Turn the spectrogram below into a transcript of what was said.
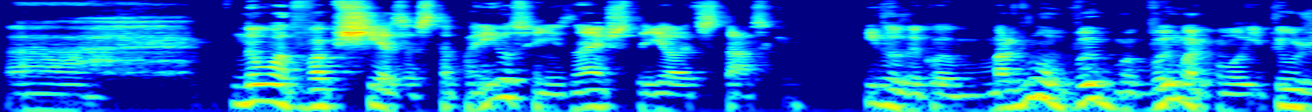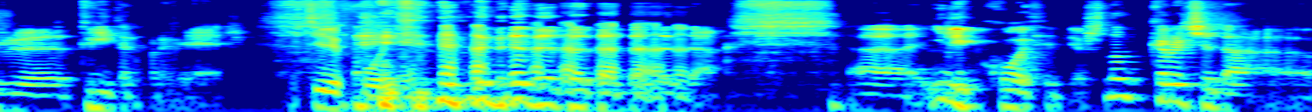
а, ну вот вообще застопорился, не знаешь, что делать с таской. И тут такой моргнул, вы, выморгнул, и ты уже твиттер проверяешь. В телефоне. Да-да-да-да-да. Э, Или кофе пьешь. Ну, короче, да,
